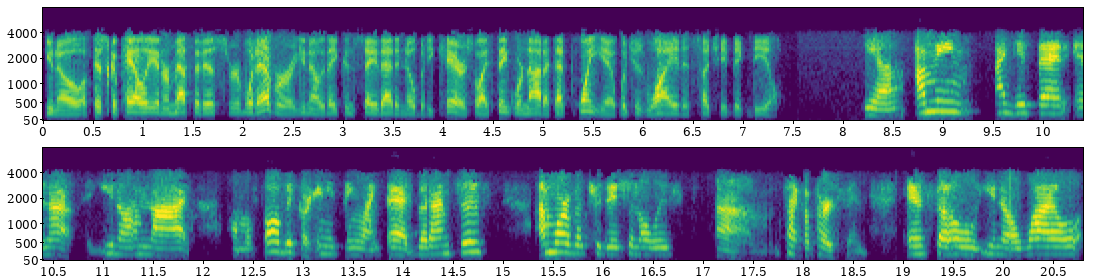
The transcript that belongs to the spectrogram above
you know, Episcopalian or Methodist or whatever, you know, they can say that and nobody cares. So I think we're not at that point yet, which is why it is such a big deal. Yeah. I mean, I get that, and I, you know, I'm not homophobic or anything like that, but I'm just, I'm more of a traditionalist um type of person. And so, you know, while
